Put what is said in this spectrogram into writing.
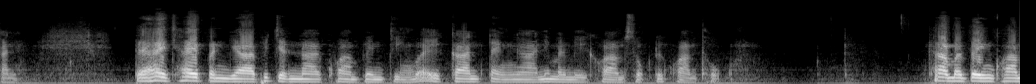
กัน แต่ให้ใช้ปัญญาพิจารณาความเป็นจริงว่าการแต่งงานนี่มันมีความสุขหรือความทุกข์ถ้ามันเป็นความ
